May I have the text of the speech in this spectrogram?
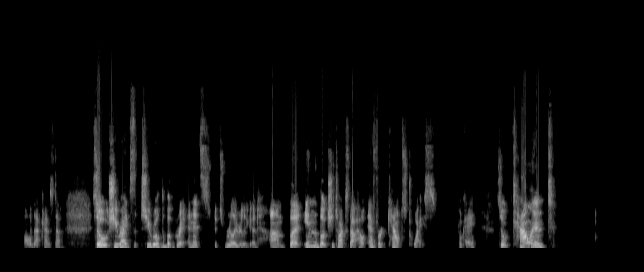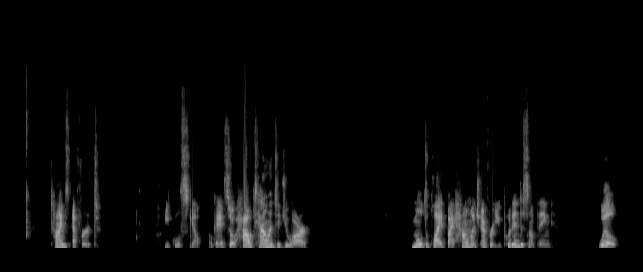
all that kind of stuff. So she writes, she wrote the book Grit, and it's it's really really good. Um, but in the book, she talks about how effort counts twice. Okay, so talent times effort equals skill. Okay, so how talented you are multiplied by how much effort you put into something will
